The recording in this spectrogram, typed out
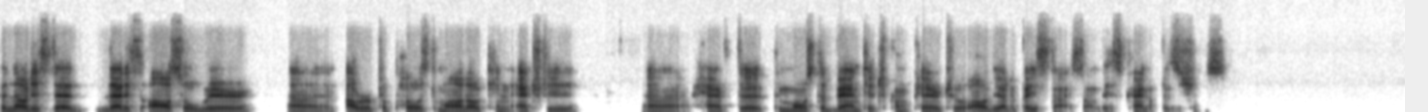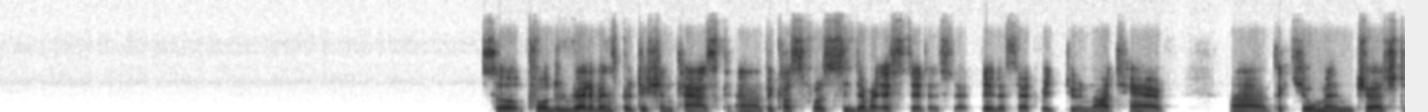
But notice that that is also where uh, our proposed model can actually uh, have the, the most advantage compared to all the other baselines on this kind of positions. So for the relevance prediction task, uh, because for CWS dataset, dataset we do not have uh, the human judged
